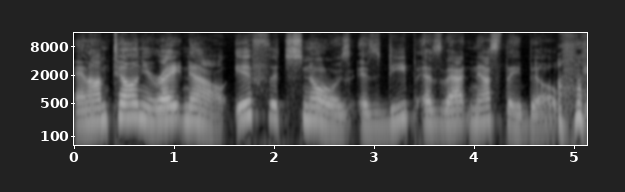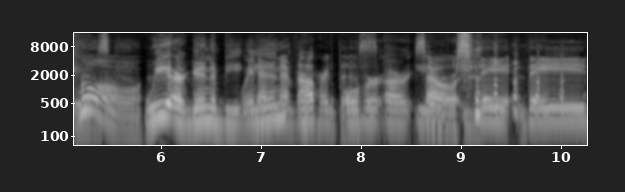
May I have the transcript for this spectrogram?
and I'm telling you right now, if it snows as deep as that nest they built Oh. is, we are going to be Wait, in I've never up heard this. over our ears. So they they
